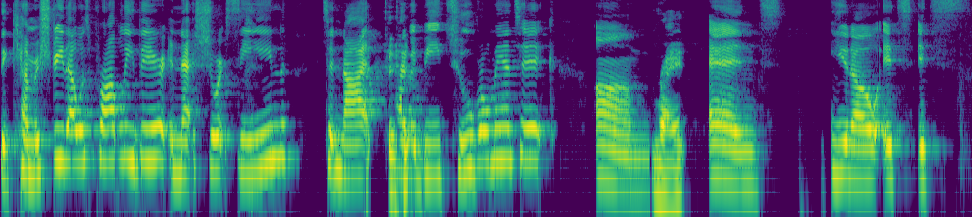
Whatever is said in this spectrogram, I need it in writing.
the chemistry that was probably there in that short scene to not have it be too romantic. Um, right. And you know, it's it's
